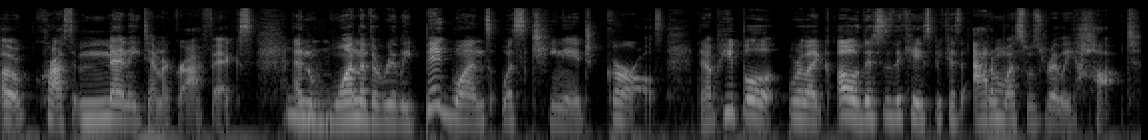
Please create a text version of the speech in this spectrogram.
across many demographics. And mm-hmm. one of the really big ones was teenage girls. Now, people were like, oh, this is the case because Adam West was really hot.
